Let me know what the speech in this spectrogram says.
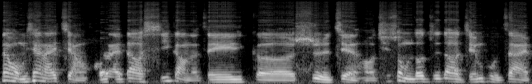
那我们现在来讲回来到西港的这一个事件哈，其实我们都知道柬埔寨。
